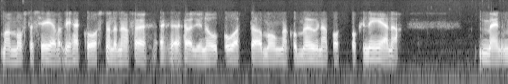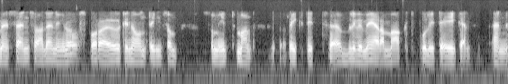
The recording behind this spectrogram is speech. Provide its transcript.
man måste se vad de här kostnaderna för höll ju nog på att ta många kommuner på, på knäna. Men, men sen så har den ju spårat ut i någonting som, som inte man riktigt eh, blivit mera maktpolitik än, än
